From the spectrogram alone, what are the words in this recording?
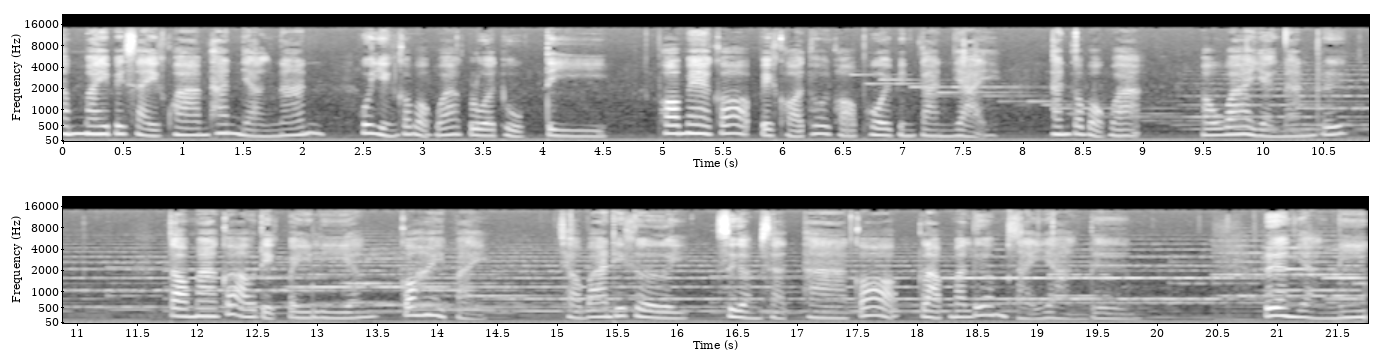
ทำไมไปใส่ความท่านอย่างนั้น ผู้หญิงก็บอกว่ากลัวถูกตี พ่อแม่ก็ไปขอโทษขอโพยเป็นการใหญ่ ท่านก็บอกว่าเขาว่าอย่างนั้นหรือ ต่อมาก็เอาเด็กไปเลี้ยง ก็ให้ไป ชาวบ้านที่เคย เสื่อมศรัทธาก็กลับมาเลื่อมใสยอย่างเดิม เรื่องอย่างนี้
